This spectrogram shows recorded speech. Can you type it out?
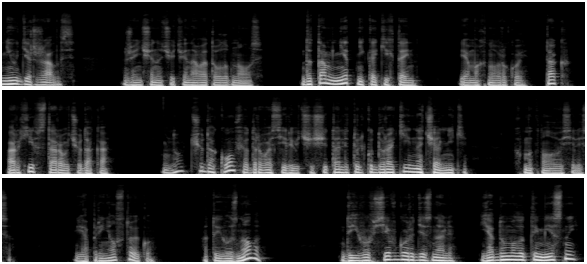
не удержалась. Женщина чуть виновато улыбнулась. «Да там нет никаких тайн», — я махнул рукой. «Так, архив старого чудака». «Ну, чудаком Федора Васильевича считали только дураки и начальники», — хмыкнула Василиса. Я принял стойку. «А ты его знала?» Да его все в городе знали. Я думала, ты местный?»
